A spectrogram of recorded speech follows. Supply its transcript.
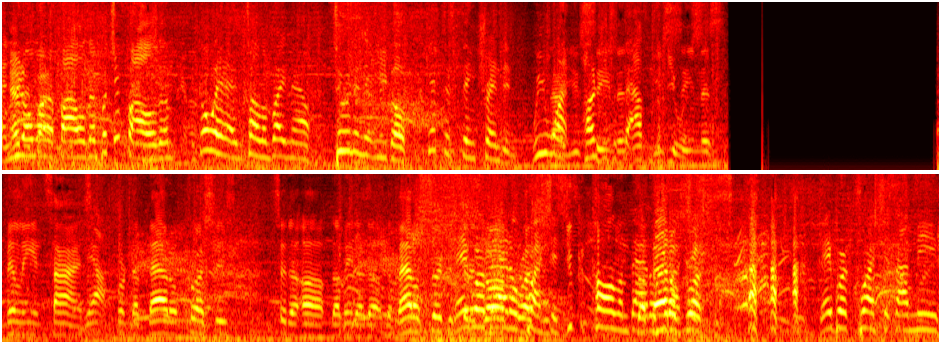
and you don't want to follow them, but you follow them. Go ahead and tell them right now. Tune in to Evo. Get this thing trending. We Now, want hundreds of this- thousands of viewers. seen this million times. Yeah. From the battle crushes to the, uh, I mean, the, the, the battle circus They the were battle crushes. crushes. You could call them battle, The battle, crushes. crushes. They were crushes. I mean,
